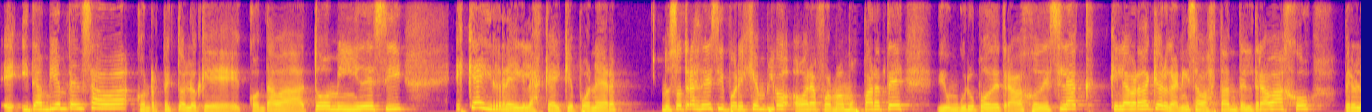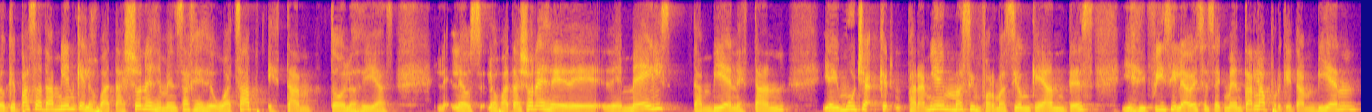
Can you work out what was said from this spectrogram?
Eh, y también pensaba, con respecto a lo que contaba Tommy y Desi, es que hay reglas que hay que poner nosotras, Desi, por ejemplo, ahora formamos parte de un grupo de trabajo de Slack que la verdad que organiza bastante el trabajo, pero lo que pasa también que los batallones de mensajes de WhatsApp están todos los días. Los, batallones de, mails también están y hay mucha, para mí hay más información que antes y es difícil a veces segmentarla porque también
